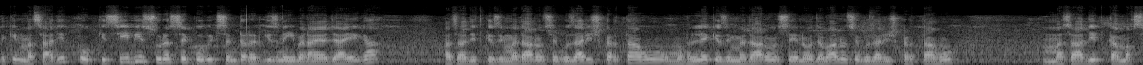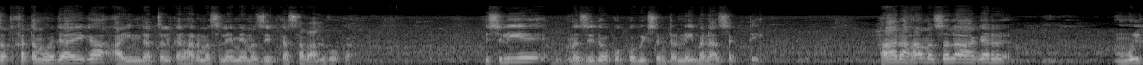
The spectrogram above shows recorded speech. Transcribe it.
लेकिन मसाजिद को किसी भी सूरत से कोविड सेंटर हरगिज़ नहीं बनाया जाएगा। मसाजिद के ज़िम्मेदारों से गुजारिश करता हूँ, मोहल्ले के ज़िम्मेदारों से, नौजवानों से गुजारिश करता हूँ। मसाजिद का मकसद ख़त्म हो जाएगा, आइंदा चलकर हर मसले में मस्जिद का सवाल होगा। इसलिए मस्जिदों को कोविड सेंटर नहीं बना सकते। हाँ रहा मसला अगर मुल्क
